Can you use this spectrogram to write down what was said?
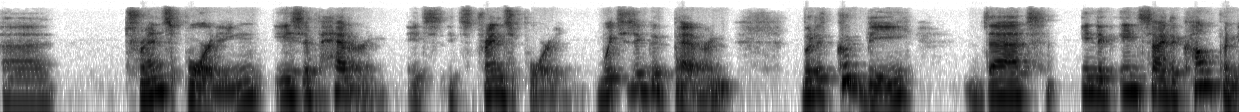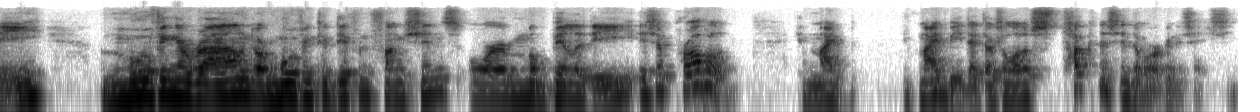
uh, transporting is a pattern. It's it's transporting, which is a good pattern, but it could be that in the inside the company, moving around or moving to different functions or mobility is a problem. It might it might be that there's a lot of stuckness in the organization.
